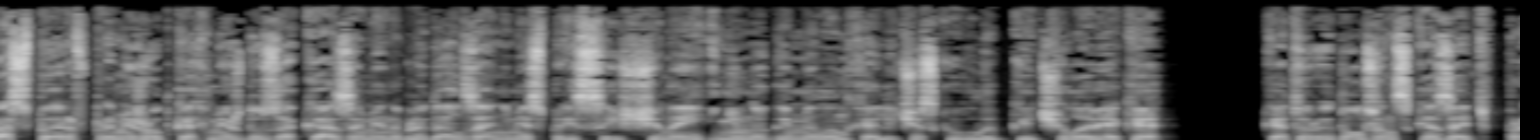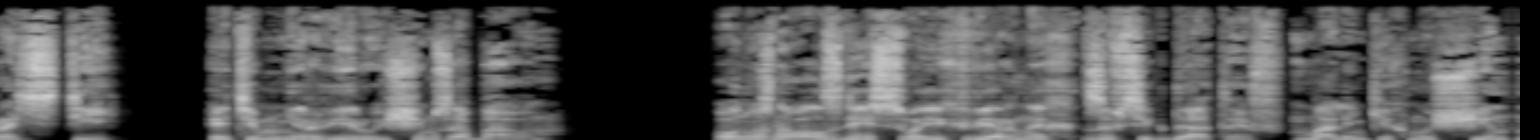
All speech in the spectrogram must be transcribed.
Проспер в промежутках между заказами наблюдал за ними с присыщенной и немного меланхолической улыбкой человека, который должен сказать «прости», этим нервирующим забавам. Он узнавал здесь своих верных завсегдатаев, маленьких мужчин,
